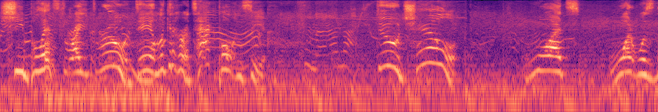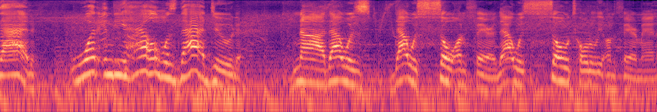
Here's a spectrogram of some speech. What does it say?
She blitzed right through! Damn, look at her attack potency! Dude, chill! What? What was that? What in the hell was that, dude? Nah, that was... That was so unfair. That was so totally unfair, man.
